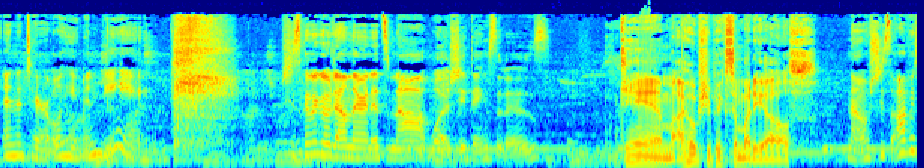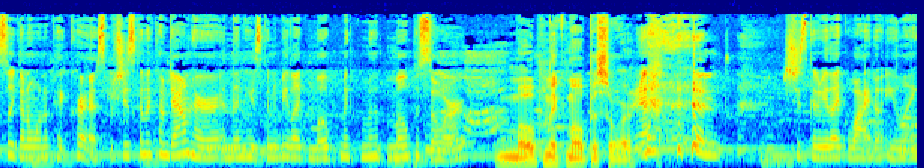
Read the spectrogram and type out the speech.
and a terrible human being. She's gonna go down there and it's not what she thinks it is. Damn, I hope she picks somebody else. No, she's obviously gonna want to pick Chris, but she's gonna come down here, and then he's gonna be like Mope McMopasaur. Mope McMopasaur. and she's gonna be like, Why don't you like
